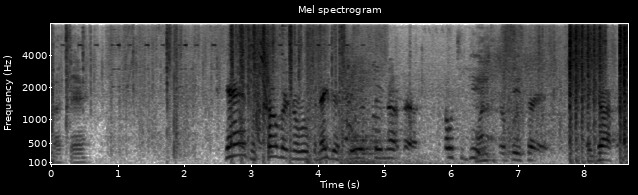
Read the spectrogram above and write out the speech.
Up there. Gas was covered in the roof and they just still sitting up there. What you get? One- Your bitch ass. They dropping.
